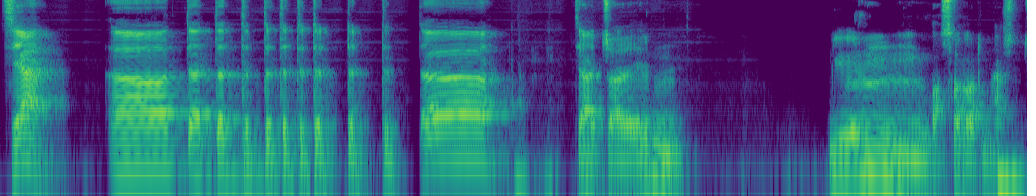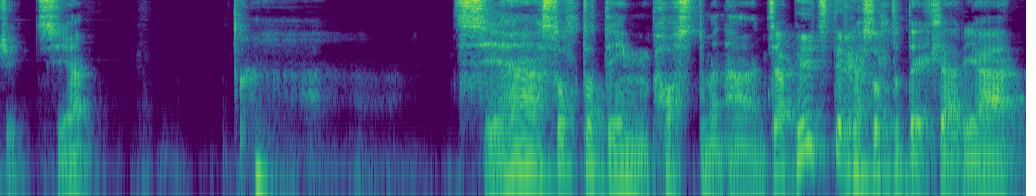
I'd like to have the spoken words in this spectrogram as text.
За а да да да да да да да За за ер нь ер нь босоогоор нь харж ийцээ. За асуултуудын пост маань хаа. За пэйж дээрх асуултуудаа эхлээ харъя.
